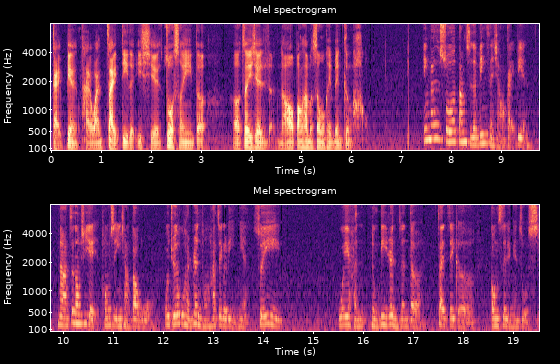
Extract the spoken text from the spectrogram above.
改变台湾在地的一些做生意的呃这一些人，然后帮他们生活可以变更好。应该是说当时的 Vincent 想要改变，那这东西也同时影响到我。我觉得我很认同他这个理念，所以我也很努力认真的在这个公司里面做事。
